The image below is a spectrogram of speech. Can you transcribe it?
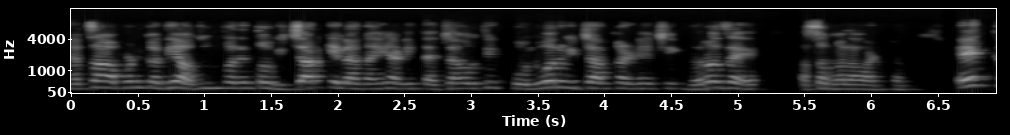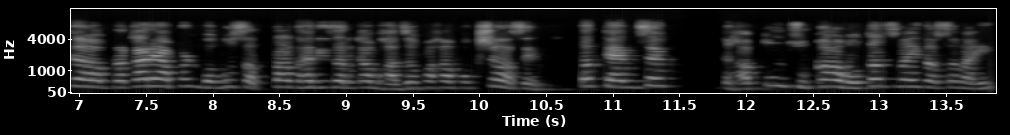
याचा आपण कधी अजूनपर्यंत विचार केला नाही आणि त्याच्यावरती खोलवर विचार करण्याची गरज आहे असं मला वाटतं. एक प्रकारे आपण बघू सत्ताधारी जर का भाजप हा पक्ष असेल तर त्यांचे हातून चुका होतच नाहीत असं नाही.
